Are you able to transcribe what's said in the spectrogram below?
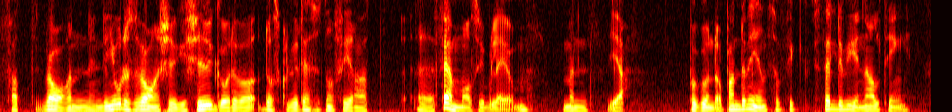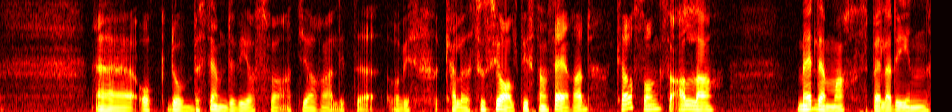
för att våren, den gjordes våren 2020 och det var, då skulle vi dessutom fira ett eh, femårsjubileum. Men ja, på grund av pandemin så fick, ställde vi in allting. Eh, och då bestämde vi oss för att göra lite vad vi kallade socialt distanserad körsång. Så alla medlemmar spelade in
